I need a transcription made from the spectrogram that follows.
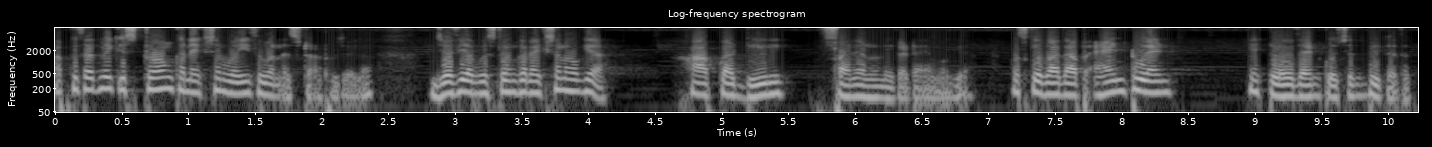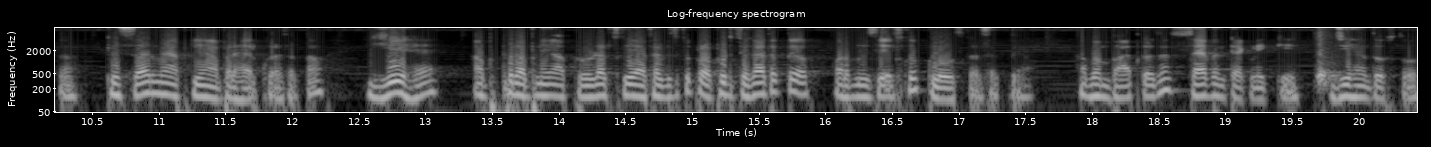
आपके साथ में एक स्ट्रॉन्ग कनेक्शन वहीं से बनना स्टार्ट हो जाएगा। जैसे आपका स्ट्रॉन्ग कनेक्शन हो गया, आपका डील फाइनल होने का टाइम हो गया। उसके बाद आप एंड टू एंड या क्लोज एंड क्वेश्चन भी कर सकते हो कि, सर, मैं आपकी यहाँ पर हेल्प कर सकता हूँ। ये है, आप फिर अपने आप प्रोडक्ट्स के या सर्विस के प्रॉफिट दिखा सकते हो और अपनी सेल्स को क्लोज कर सकते हो। अब हम बात करते हैं सेवन टेक्निक की। जी हाँ दोस्तों,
